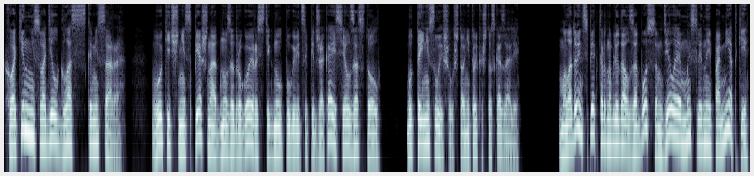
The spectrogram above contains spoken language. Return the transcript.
Хуакин не сводил глаз с комиссара. Вукич неспешно одну за другой расстегнул пуговицы пиджака и сел за стол, будто и не слышал, что они только что сказали. Молодой инспектор наблюдал за боссом, делая мысленные пометки,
